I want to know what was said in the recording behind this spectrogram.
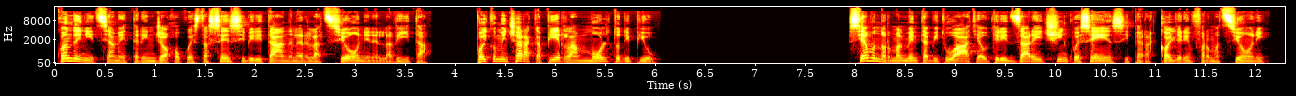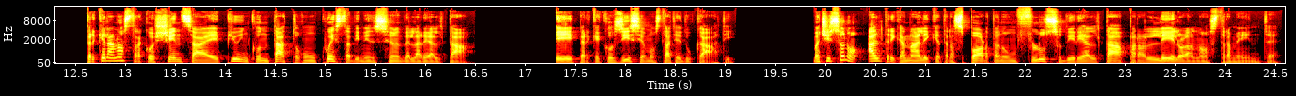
Quando inizi a mettere in gioco questa sensibilità nelle relazioni nella vita, puoi cominciare a capirla molto di più. Siamo normalmente abituati a utilizzare i cinque sensi per raccogliere informazioni, perché la nostra coscienza è più in contatto con questa dimensione della realtà e perché così siamo stati educati. Ma ci sono altri canali che trasportano un flusso di realtà parallelo alla nostra mente.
